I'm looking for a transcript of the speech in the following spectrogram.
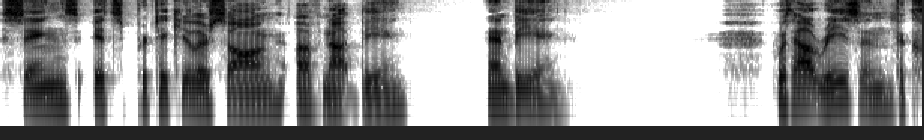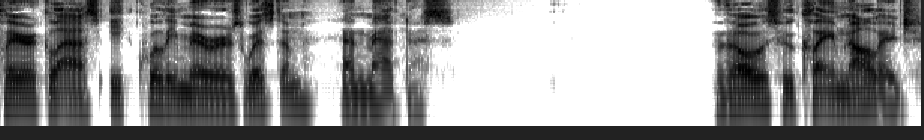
sings its particular song of not being and being. Without reason, the clear glass equally mirrors wisdom and madness. Those who claim knowledge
